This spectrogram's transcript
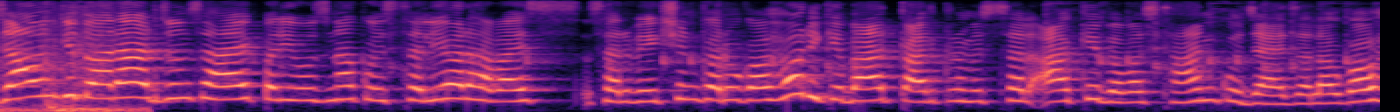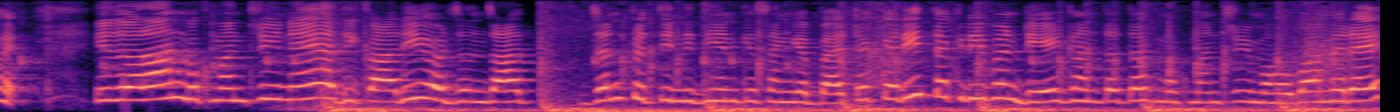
जहाँ उनके द्वारा अर्जुन सहायक परियोजना को स्थलीय और हवाई सर्वेक्षण करो गया है और इसके बाद कार्यक्रम स्थल आके व्यवस्थान को जायजा लगाओ है। इस दौरान मुख्यमंत्री ने अधिकारी और जनजात जनप्रतिनिधियों के संगे बैठक करी। तकरीबन डेढ़ घंटा तक मुख्यमंत्री महोबा में रहे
